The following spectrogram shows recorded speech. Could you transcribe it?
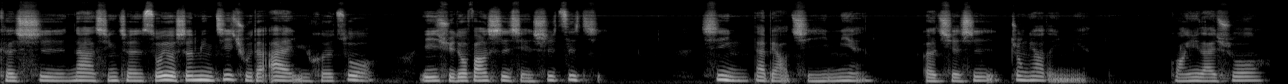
可是，那形成所有生命基础的爱与合作，以许多方式显示自己。性代表其一面，而且是重要的一面。广义来说，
